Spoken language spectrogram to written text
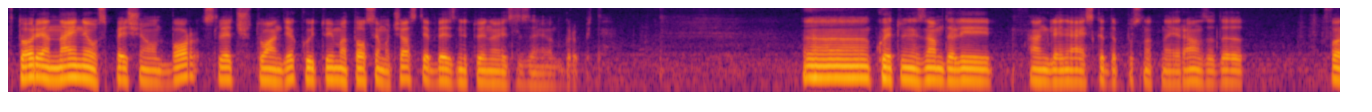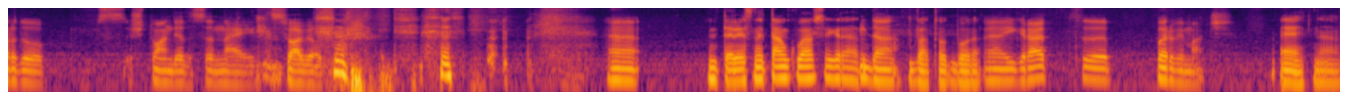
втория най-неуспешен отбор след Шотландия, които имат 8 участия без нито едно излизане от групите. Което не знам дали Англия няма искат да пуснат на Иран, за да твърдо Шотландия да са най-слаби отбор. Интересно е там кога ще играят да, двата отбора. а, играят а, първи матч. Е, на,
